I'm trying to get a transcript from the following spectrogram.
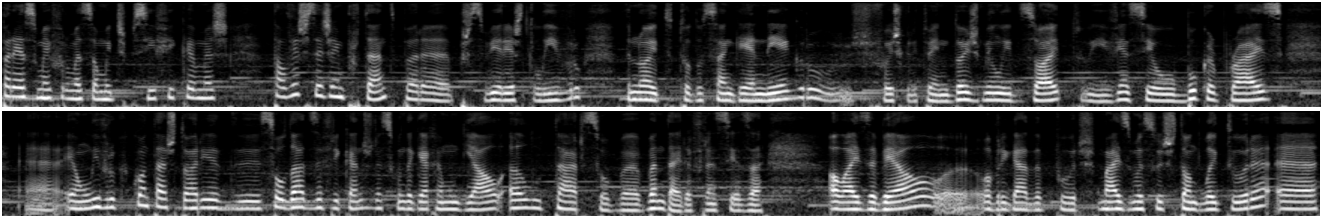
Parece uma informação muito específica, mas talvez seja importante para perceber este livro. De Noite Todo o Sangue é Negro, foi escrito em 2018 e venceu o Booker Prize. Eh, é um livro que conta a história de soldados africanos na Segunda Guerra Mundial a lutar sob a bandeira francesa. Olá, Isabel, eh, obrigada por mais uma sugestão de leitura. Eh,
